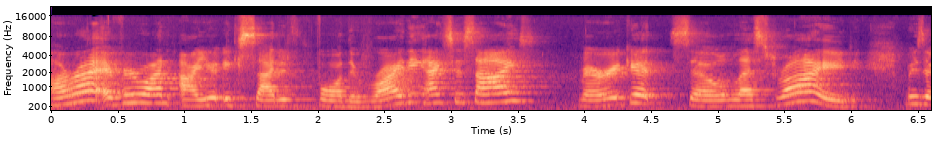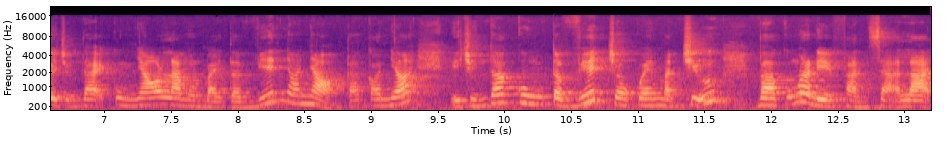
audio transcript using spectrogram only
Alright everyone, are you excited for the writing exercise? Very good, so let's write. Bây giờ chúng ta hãy cùng nhau làm một bài tập viết nho nhỏ các con nhé Để chúng ta cùng tập viết cho quen mặt chữ Và cũng là để phản xạ lại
